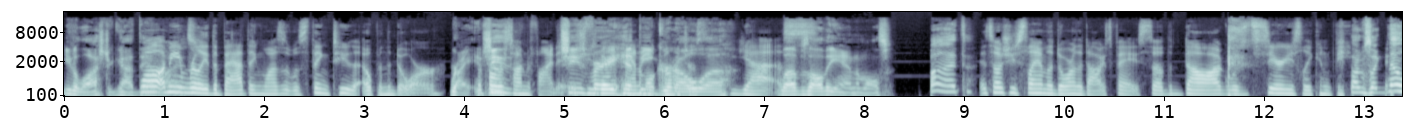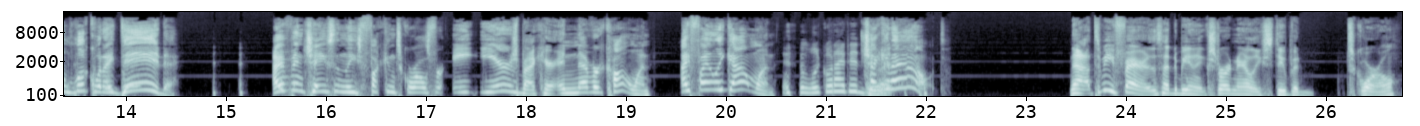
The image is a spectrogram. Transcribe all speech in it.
you'd have lost your goddamn well, I mean, minds. really, the bad thing was it was thing two that opened the door right. the And first she's time to find it. she's very hippie animal conscious. granola, Yes. loves all the animals. But And so she slammed the door in the dog's face. So the dog was seriously confused. Was like, no, look what I did. I've been chasing these fucking squirrels for eight years back here and never caught one. I finally got one. Look what I did. to Check it out. Now, to be fair, this had to be an extraordinarily stupid squirrel.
